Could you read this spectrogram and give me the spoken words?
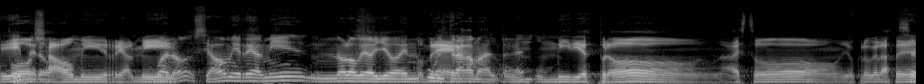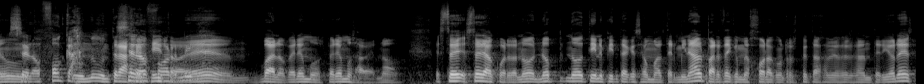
Sí, Oppo, pero- Xiaomi, Realme. Bueno, Xiaomi Realme no lo veo yo en Hombre, ultra gama alta. un, ¿eh? un Mi 10 Pro a esto yo creo que le hace Se- un, se lo foca, un, un lo trajecito, fornica. ¿eh? Bueno, veremos, veremos a ver, no. Estoy, estoy de acuerdo, no, no, no tiene pinta que sea un mal terminal, parece que mejora con respecto a generaciones anteriores,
